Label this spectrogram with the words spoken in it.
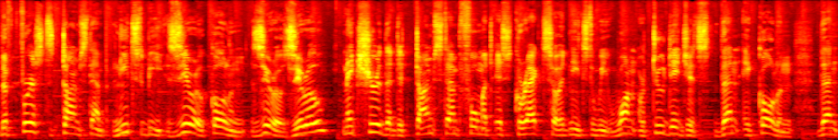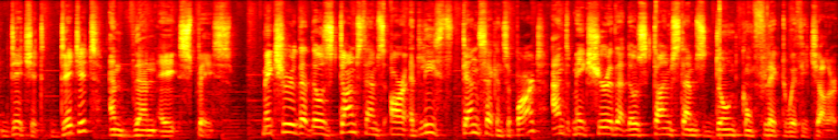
The first timestamp needs to be 0 colon 00. Make sure that the timestamp format is correct, so it needs to be one or two digits, then a colon, then digit digit, and then a space. Make sure that those timestamps are at least 10 seconds apart and make sure that those timestamps don't conflict with each other.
